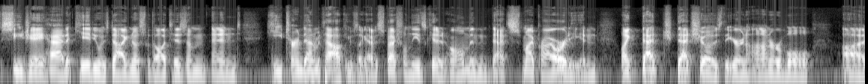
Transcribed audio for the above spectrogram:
CJ had a kid who was diagnosed with autism, and he turned down Metallica. He was like, "I have a special needs kid at home, and that's my priority." And like that, that shows that you're an honorable uh,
